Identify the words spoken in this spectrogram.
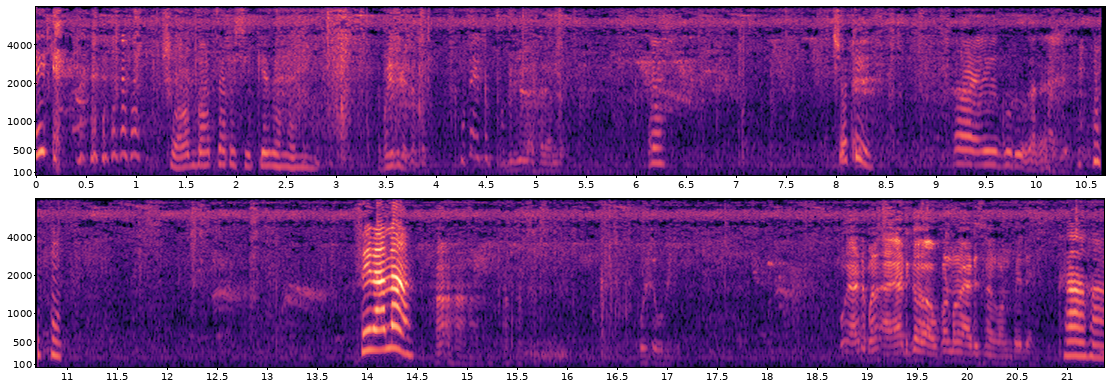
এই। সব বাচ্চারা শিখে যায়। সত্যি হ্যাঁ এই গুরু দাদা फिर आना हाँ हाँ हाँ उल्टे उल्टे वो ऐड बना ऐड का अकाउंट बना एडिशनल अकाउंट पहले हाँ हाँ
